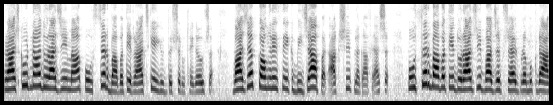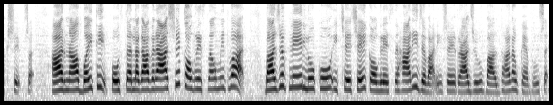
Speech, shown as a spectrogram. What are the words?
રાજકોટના ધોરાજીમાં પોસ્ટર બાબતે રાજકીય યુદ્ધ શરૂ થઈ ગયું છે. ભાજપ, કોંગ્રેસે એકબીજા પર આક્ષેપ લગાવ્યા છે. પોસ્ટર બાબતે ધોરાજી ભાજપ શહેર પ્રમુખના આક્ષેપ છે. હારના ભયથી પોસ્ટર લગાવી રહ્યા છે કોંગ્રેસના ઉમેદવાર. ભાજપને લોકો ઈચ્છે છે કોંગ્રેસ હારી જવાની છે. રાજુ બાલધાનું કહેવું છે.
